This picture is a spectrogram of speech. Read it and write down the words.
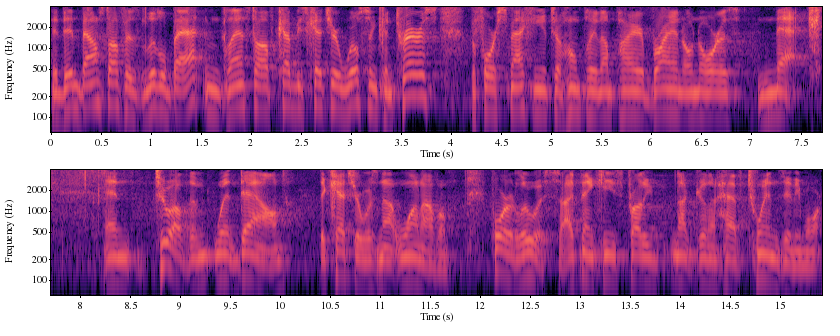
It then bounced off his little bat and glanced off Cubbies catcher Willson Contreras before smacking into home plate umpire Brian O'Nora's neck. And two of them went down the catcher was not one of them. Poor Lewis. I think he's probably not going to have twins anymore.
